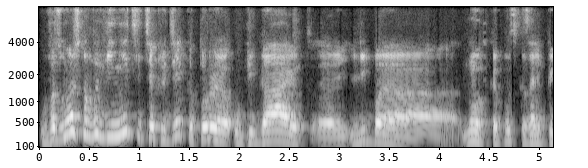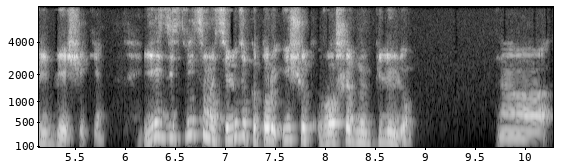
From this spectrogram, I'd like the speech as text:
возможно, вы вините тех людей, которые убегают, э, либо, ну, как вы сказали, перебежчики. Есть действительно те люди, которые ищут волшебную пилюлю, а,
